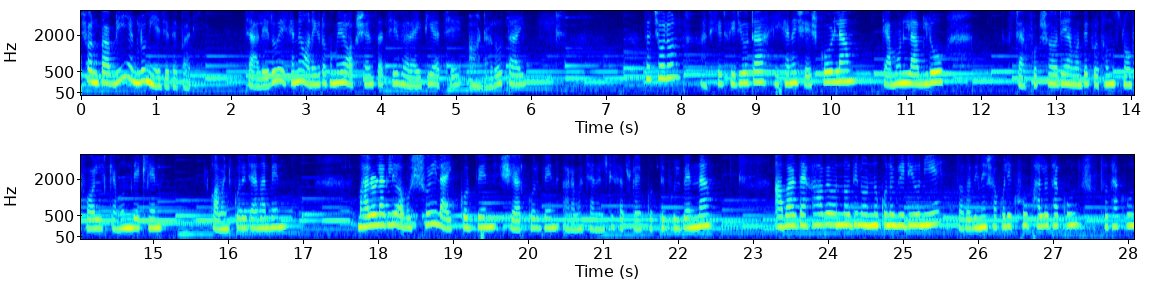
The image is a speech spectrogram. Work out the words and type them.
সোনপাপড়ি এগুলো নিয়ে যেতে পারি। চালেরও এখানে অনেক রকমের অপশানস আছে ভ্যারাইটি আছে, আটারও তাই। তো চলুন, আজকের ভিডিওটা এখানে শেষ করলাম। কেমন লাগল? স্ট্যাফোর্ড শহরে আমাদের প্রথম স্নোফল কেমন দেখলেন? কমেন্ট করে জানাবেন। ভালো লাগলে অবশ্যই লাইক করবেন, শেয়ার করবেন আর আমার চ্যানেলটি সাবস্ক্রাইব করতে ভুলবেন না। আবার দেখা হবে অন্যদিন অন্য কোনো ভিডিও নিয়ে। ততদিনে সকলে খুব ভালো থাকুন, সুস্থ থাকুন।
